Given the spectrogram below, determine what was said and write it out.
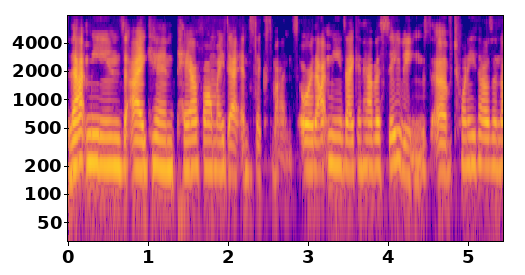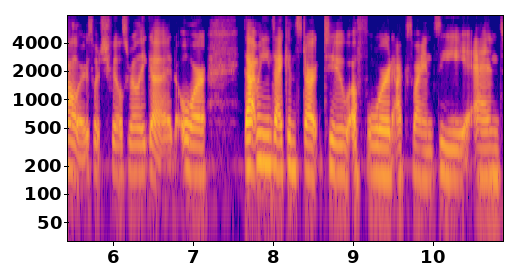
that means I can pay off all my debt in 6 months, or that means I can have a savings of $20,000, which feels really good, or that means I can start to afford X, Y, and Z, and,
